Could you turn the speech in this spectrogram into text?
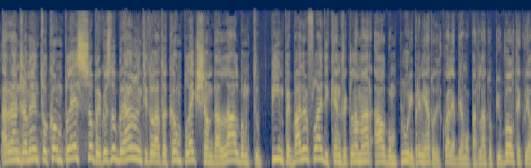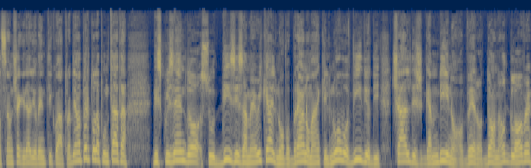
Arrangiamento complesso per questo brano intitolato Complexion dall'album To Pimp a Butterfly di Kendrick Lamar, album pluripremiato del quale abbiamo parlato più volte qui al Soundcheck di Radio 24. Abbiamo aperto la puntata disquisendo su This is America, il nuovo brano, ma anche il nuovo video di Childish Gambino, ovvero Donald Glover,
